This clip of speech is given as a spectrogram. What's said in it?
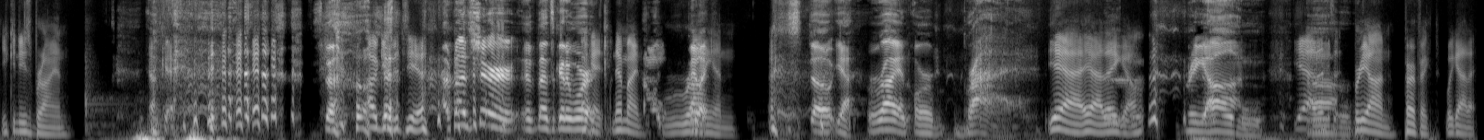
you can use Brian. okay. so I'll give it to you. I'm not sure if that's going to work. Okay, never mind. anyway. Ryan. So yeah, Ryan or Bry, Yeah, yeah, there you go. Brian. yeah, that's Um, it. Brian. Perfect. We got it.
